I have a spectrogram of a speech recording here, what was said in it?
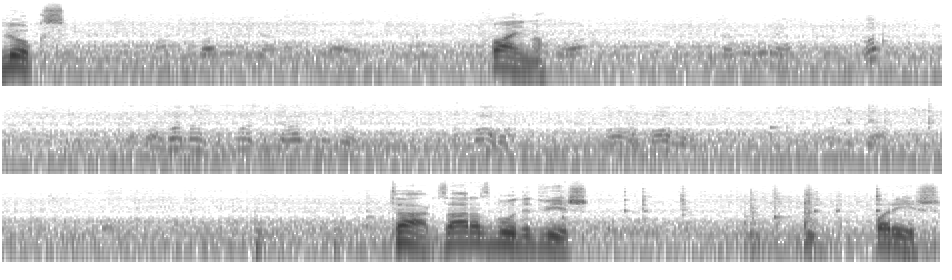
люкс. Файно. Хто там можеш тягати так? На того, того, того. Так, зараз буде двіж. Паріж.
